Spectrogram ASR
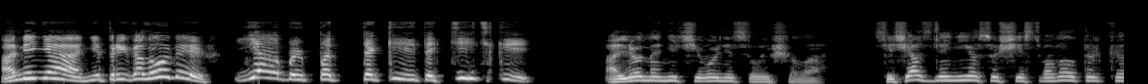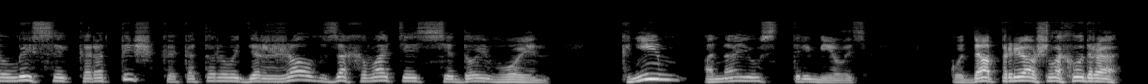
а меня не приголубишь? Я бы под такие-то титьки!» Алена ничего не слышала. Сейчас для нее существовал только лысый коротышка, которого держал в захвате седой воин. К ним она и устремилась. — Куда прешь, лохудра?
